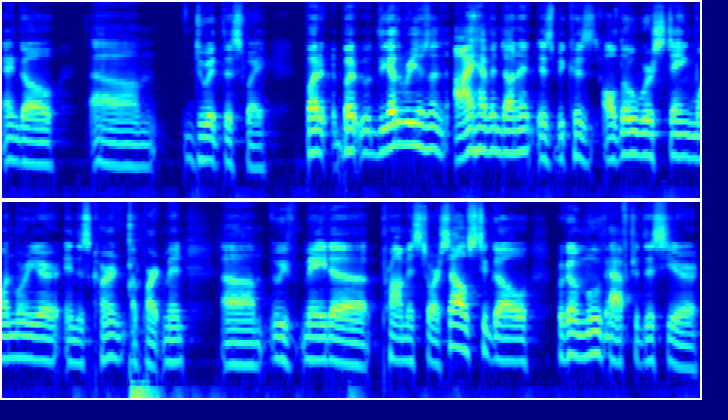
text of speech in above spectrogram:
and go um, do it this way. But but the other reason I haven't done it is because although we're staying one more year in this current apartment, um, we've made a promise to ourselves to go. We're going to move after this year.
